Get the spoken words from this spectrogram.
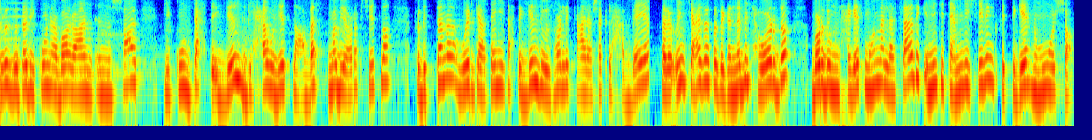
الوزة ده بيكون عبارة عن إن الشعر بيكون تحت الجلد بيحاول يطلع بس ما بيعرفش يطلع فبالتنى ويرجع تاني تحت الجلد ويظهر لك على شكل حباية. فلو انت عايزة تتجنبي الحوار ده برده من الحاجات المهمه اللي هتساعدك ان انت تعملي شيفنج في اتجاه نمو الشعر.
